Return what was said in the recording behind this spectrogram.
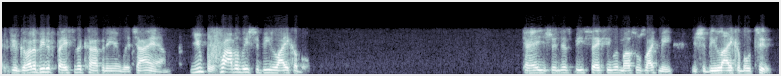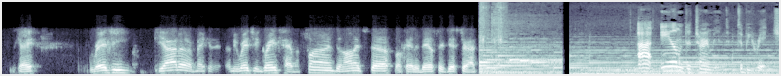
if you're to be the face of the company, in which I am, you probably should be likable. Okay, you shouldn't just be sexy with muscles like me. You should be likable too. Okay, Reggie, Gianna are making. I mean, Reggie and Grace having fun, doing all that stuff. Okay, Liddell said yesterday. I am determined to be rich.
